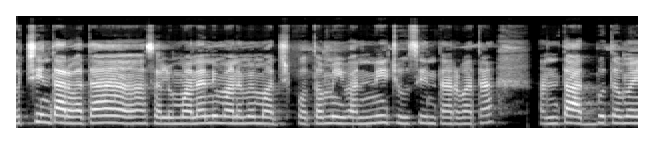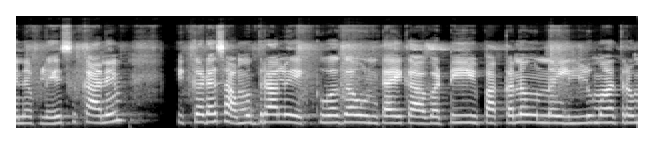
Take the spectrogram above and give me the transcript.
వచ్చిన తర్వాత అసలు మనని మనమే మర్చిపోతాం. ఇవన్నీ చూసిన తర్వాత అంత అద్భుతమైన ప్లేస్. కానీ ఇక్కడ సముద్రాలు ఎక్కువగా ఉంటాయి కాబట్టి పక్కన ఉన్న ఇల్లు మాత్రం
